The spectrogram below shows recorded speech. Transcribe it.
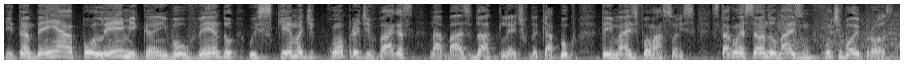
E também a polêmica envolvendo o esquema de compra de vagas na base do Atlético. Daqui a pouco tem mais informações. Está começando mais um Futebol e Prosa.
